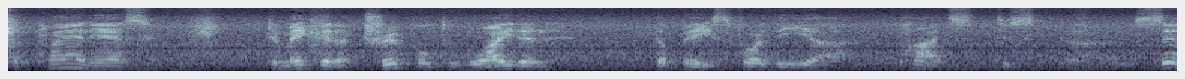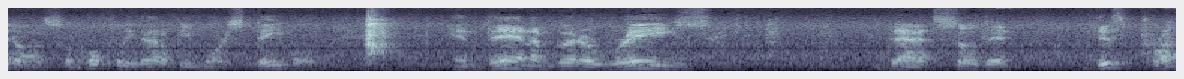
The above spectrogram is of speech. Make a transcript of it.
the plan is to make it a triple to widen the base for the uh, pots to uh, sit on. So hopefully that'll be more stable. And then I'm going to raise that so that this pro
